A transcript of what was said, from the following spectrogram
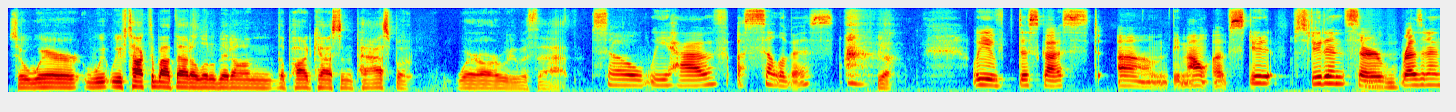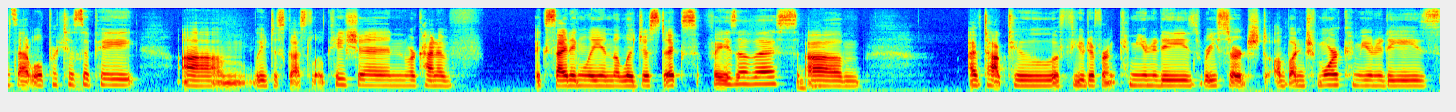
So where we, we've talked about that a little bit on the podcast in the past, but where are we with that? so we have a syllabus Yeah. We've discussed um, the amount of student, students or residents that will participate. Um, we've discussed location. We're kind of excitingly in the logistics phase of this. Um, I've talked to a few different communities, researched a bunch more communities,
